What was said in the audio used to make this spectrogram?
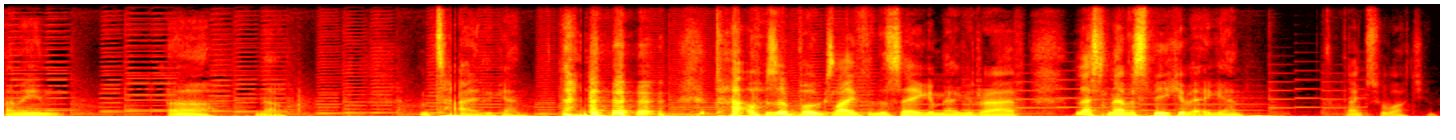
I mean, oh, no. I'm tired again. that was a Bug's Life for the Sega Mega Drive. Let's never speak of it again. Thanks for watching.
